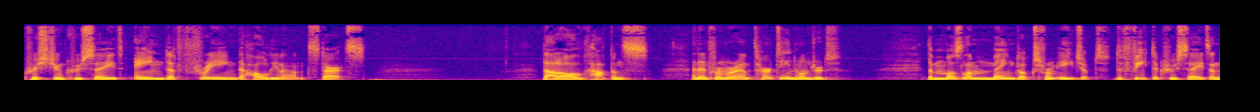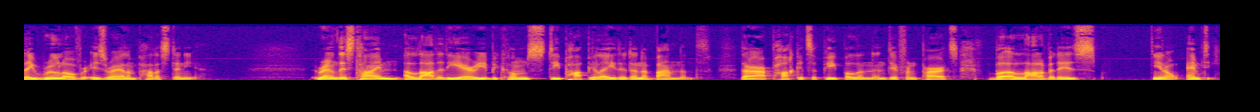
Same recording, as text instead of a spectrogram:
Christian crusades aimed at freeing the Holy Land starts. That all happens. And then from around 1300, the Muslim Mamluks from Egypt defeat the Crusades and they rule over Israel and Palestine. Around this time, a lot of the area becomes depopulated and abandoned. There are pockets of people in, in different parts, but a lot of it is, you know, empty.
